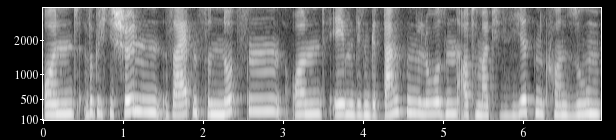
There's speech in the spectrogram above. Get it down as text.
und wirklich die schönen Seiten zu nutzen und eben diesen gedankenlosen, automatisierten Konsum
